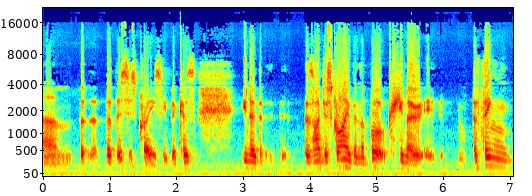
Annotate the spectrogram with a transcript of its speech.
Um, but but this is crazy because, you know, as I describe in the book, you know, it, the thing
